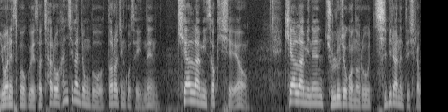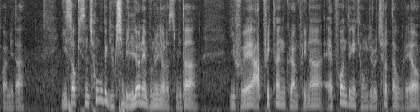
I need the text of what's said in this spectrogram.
요하네스버그에서 차로 1시간 정도 떨어진 곳에 있는 키알라미 서킷이에요. 키알라미는 줄루족 언어로 집이라는 뜻이라고 합니다. 이 서킷은 1961년에 문을 열었습니다. 이후에 아프리칸 그랑프리나 F1 등의 경주를 치렀다고 그래요.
